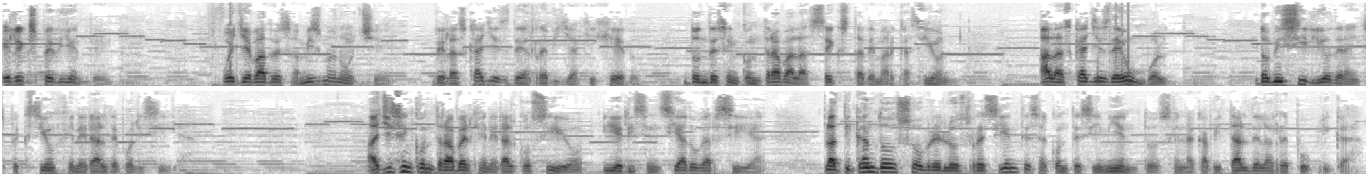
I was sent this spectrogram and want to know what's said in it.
El expediente fue llevado esa misma noche de las calles de Revillagigedo, donde se encontraba la sexta demarcación, a las calles de Humboldt, domicilio de la Inspección General de Policía. Allí se encontraba el general Cosío y el licenciado García platicando sobre los recientes acontecimientos en la capital de la República.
